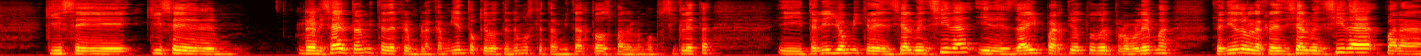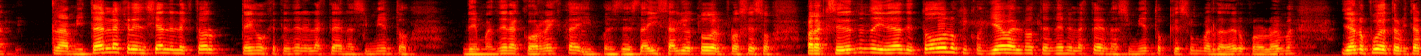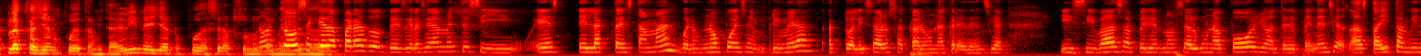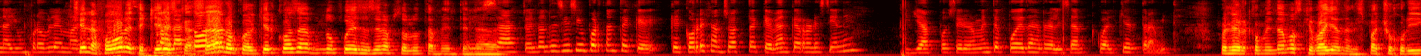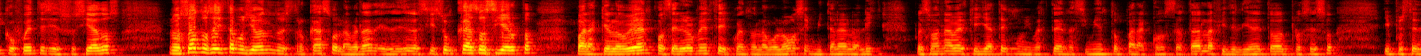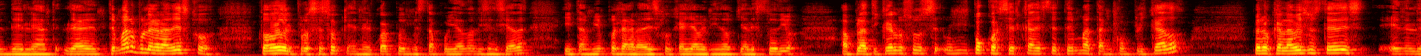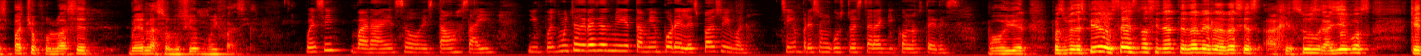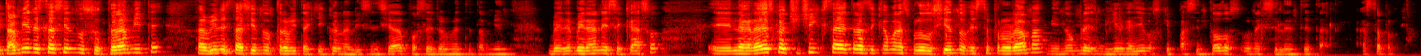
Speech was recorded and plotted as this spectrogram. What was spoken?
quise, quise realizar el trámite de reemplacamiento que lo tenemos que tramitar todos para la motocicleta y tenía yo mi credencial vencida y desde ahí partió todo el problema, teniendo la credencial vencida para tramitar la credencial del lector, tengo que tener el acta de nacimiento de manera correcta y pues desde ahí salió todo el proceso. Para que se den una idea de todo lo que conlleva el no tener el acta de nacimiento, que es un verdadero problema. Ya no pude tramitar placas, ya no pude tramitar el INE, ya no pude hacer absolutamente nada. No, todo se queda parado. Desgraciadamente, si es, el acta está mal, bueno, no puedes en primera actualizar o sacar una credencial. Y si vas a pedir, no sé, algún apoyo ante dependencias, hasta ahí también hay un problema. Si en la FORE te quieres casar o cualquier cosa, no puedes hacer absolutamente nada. Exacto, entonces sí es importante que, que corrijan su acta, que vean qué errores tienen y ya posteriormente puedan realizar cualquier trámite. Pues le recomendamos que vayan al despacho jurídico Fuentes y Asociados Nosotros ahí estamos llevando nuestro caso, la verdad, es, es un caso cierto para que lo vean posteriormente cuando la volvamos a invitar a la LIC, pues van a ver que ya tengo mi acta de nacimiento para constatar la fidelidad de todo el proceso y pues de, de, de, de antemano pues le agradezco todo el proceso que, en el cual pues me está apoyando licenciada y también pues le agradezco que haya venido aquí al estudio a platicarnos un, un, poco acerca de este tema tan complicado, pero que a la vez ustedes en el despacho pues lo hacen ver la solución muy fácil. Pues sí, para eso estamos ahí. Y pues muchas gracias Miguel también por el espacio y bueno, siempre es un gusto estar aquí con ustedes. Muy bien, pues me despido de ustedes, no sin antes darles las gracias a Jesús Gallegos, que también está haciendo su trámite, también está haciendo un trámite aquí con la licenciada, posteriormente también verán ese caso. Eh, le agradezco a Chuchín que está detrás de cámaras produciendo este programa. Mi nombre es Miguel Gallegos. Que pasen todos una excelente tarde. Hasta pronto.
